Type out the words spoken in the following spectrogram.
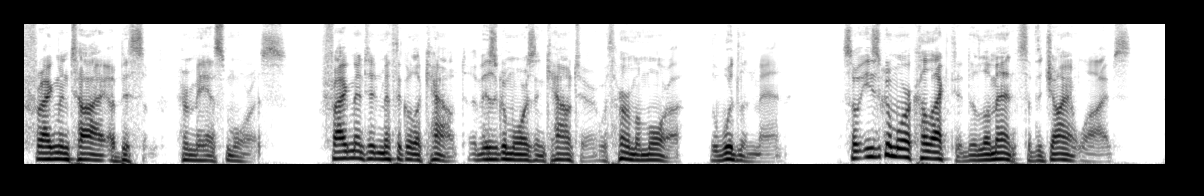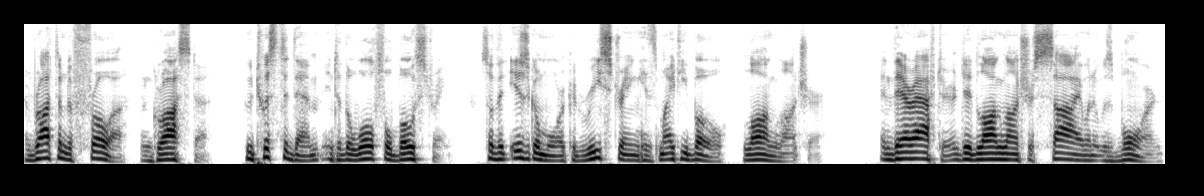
Fragmentae Abyssum, Hermaeus Morus. Fragmented mythical account of Ysgramor's encounter with Herma-Mora, the woodland man. So Ysgramor collected the laments of the giant wives, and brought them to Froa and Grosta, who twisted them into the woeful bowstring, so that Ysgramor could restring his mighty bow, Long Launcher. And thereafter did Long Launcher sigh when it was born,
